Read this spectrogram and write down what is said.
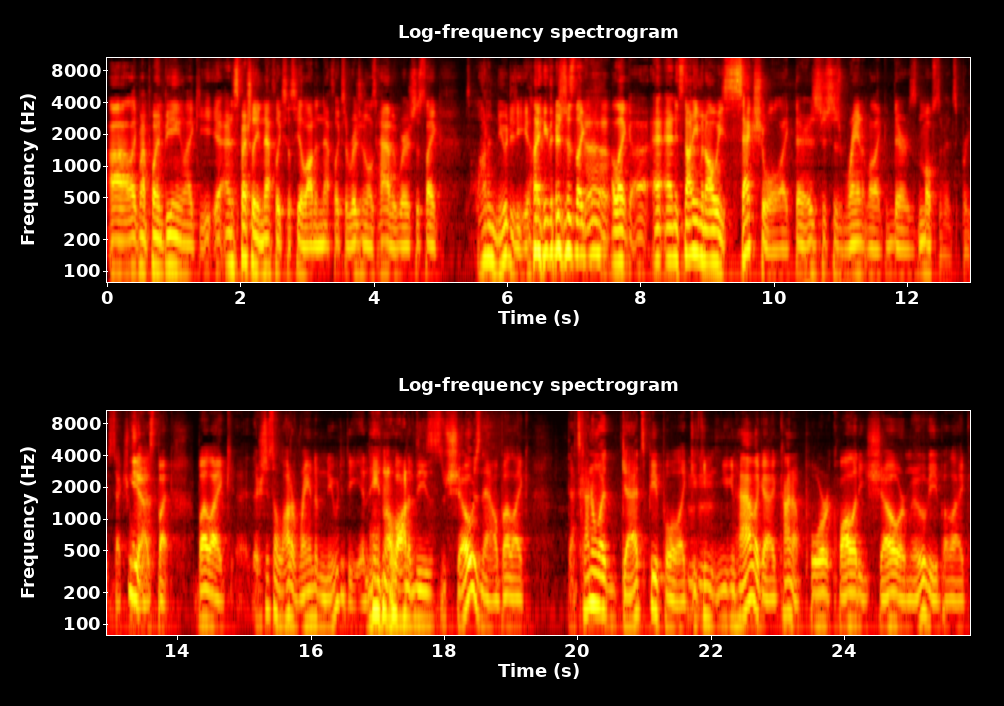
uh, like my point being, like, and especially Netflix, you'll see a lot of Netflix originals have it where it's just like it's a lot of nudity. Like there's just like Yeah. like, uh, and it's not even always sexual. Like there's just just random. Like there's most of it's pretty sexual. Yeah. but but like there's just a lot of random nudity in, in a lot of these shows now. But like that's kind of what gets people. Like you Mm-hmm. can you can have like a kind of poor quality show or movie, but like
